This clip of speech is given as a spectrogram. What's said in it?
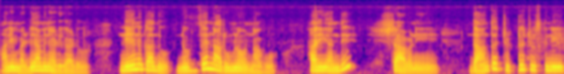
అని మళ్ళీ ఆమెను అడిగాడు. నేను కాదు నువ్వే నా రూమ్లో ఉన్నావు అని అంది శ్రావణి. దాంతో చుట్టూ చూసుకుని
